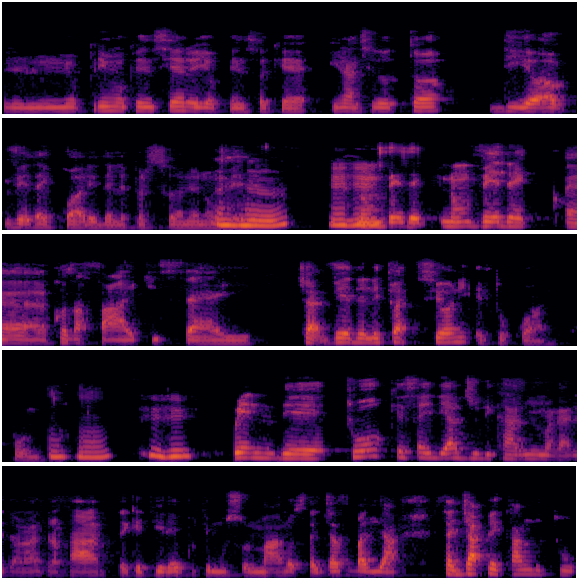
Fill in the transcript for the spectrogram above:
il mio primo pensiero, io penso che innanzitutto Dio veda i cuori delle persone, non vede, Mhm. non vede, non vede, eh, cosa fai, chi sei, cioè vede le tue azioni e il tuo cuore, punto. Mhm. Mhm. Quindi tu che sei lì a giudicarmi magari da un'altra parte, che ti reputi musulmano, stai già sbagliando, stai già peccando tu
